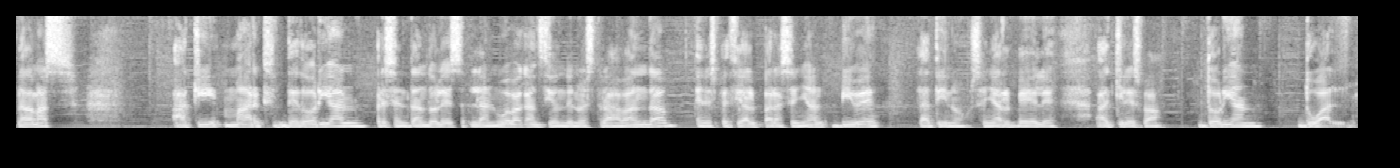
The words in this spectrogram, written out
nada más. Aquí Mark de Dorian presentándoles la nueva canción de nuestra banda, en especial para Señal Vive Latino, Señal BL. Aquí les va, Dorian Dual.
